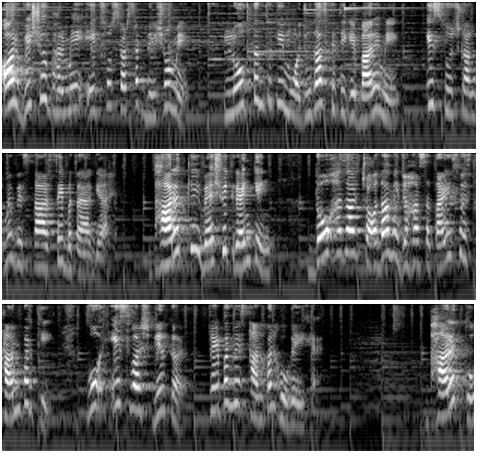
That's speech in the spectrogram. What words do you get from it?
और विश्व भर में एक देशों में लोकतंत्र की मौजूदा स्थिति के बारे में इस सूचकांक में विस्तार से बताया गया है। भारत की वैश्विक रैंकिंग 2014 में जहाँ 27वें स्थान पर थी, वो इस वर्ष गिरकर तिरपनवें स्थान पर हो गई है। भारत को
